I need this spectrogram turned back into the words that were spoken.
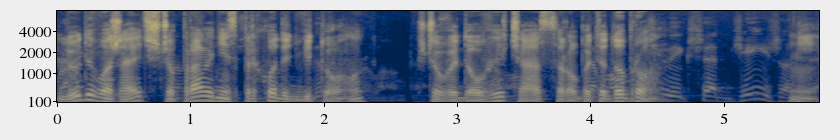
Люди вважають, що праведність приходить від того, що ви довгий час робите добро. Ні.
